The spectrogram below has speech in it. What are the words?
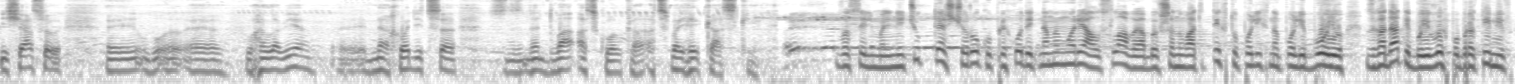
И сейчас в, э, в голове э, находится с- два осколка от своей каски. Василь Мельничук теж щороку приходить на меморіал слави, аби вшанувати тих, хто поліг на полі бою, згадати бойових побратимів.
